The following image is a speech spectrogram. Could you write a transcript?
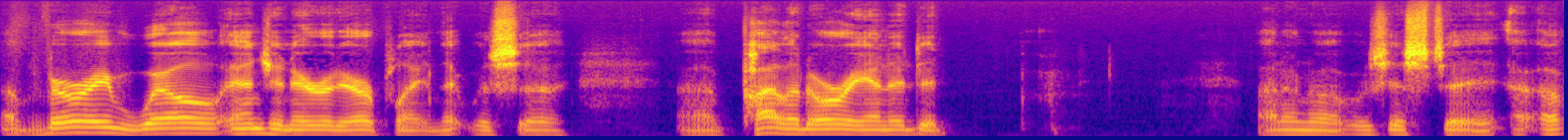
a very well engineered airplane that was uh, uh, pilot oriented. It, I don't know. It was just uh, uh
